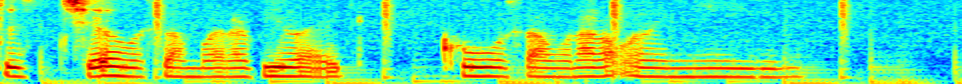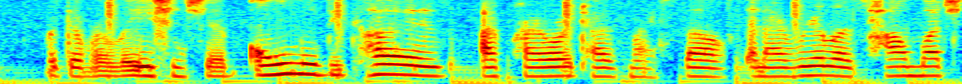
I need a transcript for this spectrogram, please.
just chill with someone or be like cool with someone. I don't really need like a relationship only because I prioritize myself and I realize how much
